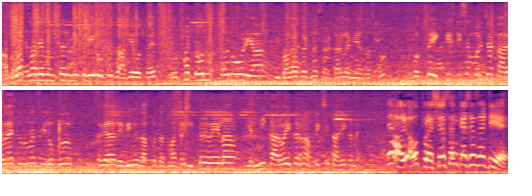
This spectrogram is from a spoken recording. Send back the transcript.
अपघात झाल्यानंतर हे सगळे लोक जागे होत आहेत. मोठा टोन टर्न ओव्हर या विभागाकडनं सरकारला मिळत असतो. फक्त एकतीस डिसेंबरच्या कारवाया करूनच हे लोक सगळ्या रेव्हेन्यू दाखवतात. मात्र इतर वेळेला यांनी कारवाई करणं अपेक्षित आहे का नाही? ते अहो प्रशासन कशासाठी आहे?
